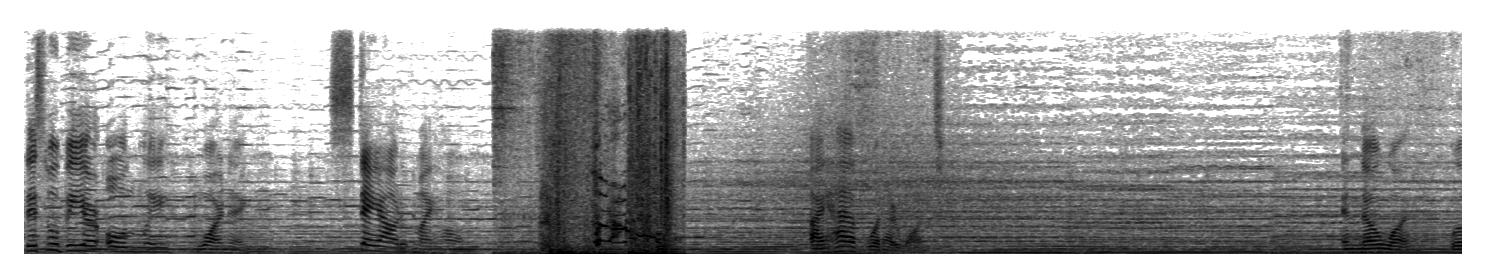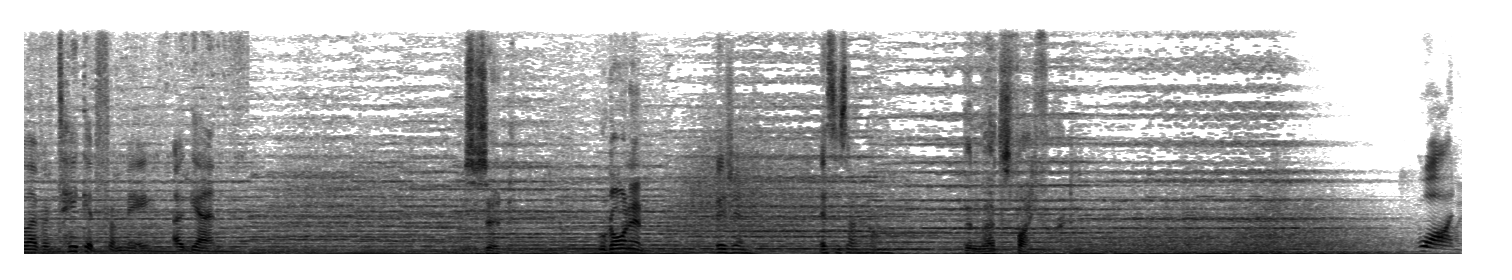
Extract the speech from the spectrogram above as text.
This will be your only warning. Stay out of my home. I have what I want. And no one will ever take it from me again. This is it. We're going in. Vision, this is our home. Then let's fight for it. Wanda!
